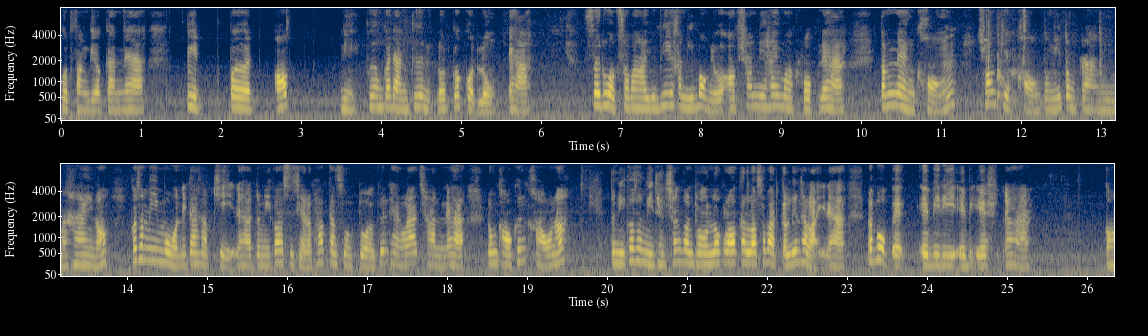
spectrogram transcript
กดฝั่งเดียวกันนะคะ ปิดเปิดออฟ นี่เพิ่มก็ดันขึ้นลดก็กดลงนะคะสะดวกสบายคุณพี่คันนี้บอกเลยว่าออปชันนี้ให้มาครบนะคะตำแหน่งของช่องเก็บของตรงนี้ตรงกลางมีมาให้เนาะก็จะมีโหมดในการขับขี่นะคะตรงนี้ก็เสถียรภาพการทรงตัวขึ้นแทงลาดชันนะคะลงเขาขึ้นเขาเนาะตัวนี้ก็จะมี traction control ล็อกล้อกันล้อสะบัดกันลื่นถลายนะคะระบบ ABD ABS นะคะก็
